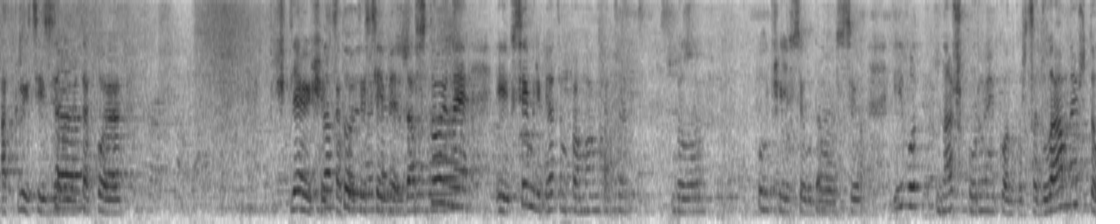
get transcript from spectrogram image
Открытие сделали такое впечатляющее в какой-то степени, достойное. И всем ребятам, по-моему, это было получили все удовольствие. И вот наш уровень конкурса. Главное, что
